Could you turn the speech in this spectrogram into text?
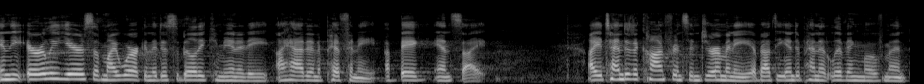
In the early years of my work in the disability community, I had an epiphany, a big insight. I attended a conference in Germany about the independent living movement,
